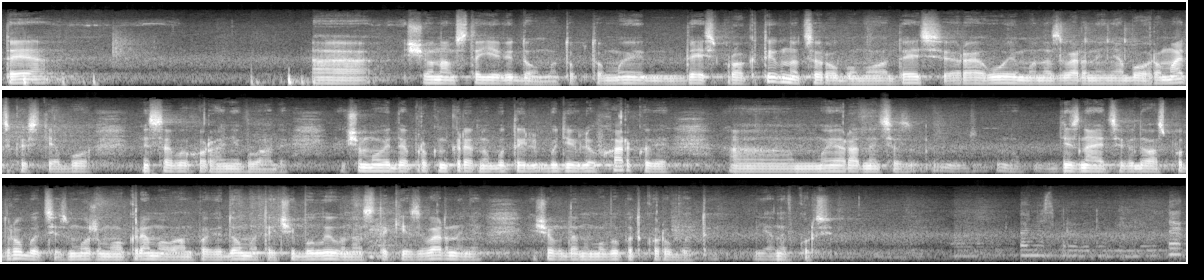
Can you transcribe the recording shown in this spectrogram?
те, е, що нам стає відомо. Тобто ми десь проактивно це робимо, а десь реагуємо на звернення або громадськості, або місцевих органів влади. Якщо мова йде про конкретну будівлю в Харкові, е, моя радниця ну, дізнається від вас подробиці, зможемо окремо вам повідомити, чи були у нас такі звернення, і що в даному випадку робити. Я не в курсі. Питання з приводу бібліотек.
